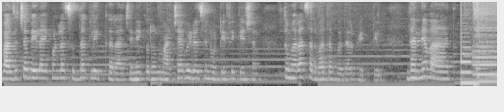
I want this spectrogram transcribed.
बाजूच्या बेल आयकॉनला सुद्धा क्लिक करा जेणेकरून माझ्या व्हिडिओचे नोटिफिकेशन तुम्हाला सर्वात अगोदर भेटतील. धन्यवाद!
